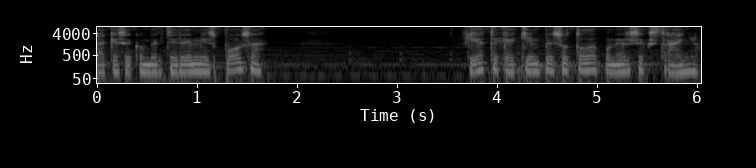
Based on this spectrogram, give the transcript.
la que se convertiría en mi esposa, Fíjate que aquí empezó todo a ponerse extraño.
